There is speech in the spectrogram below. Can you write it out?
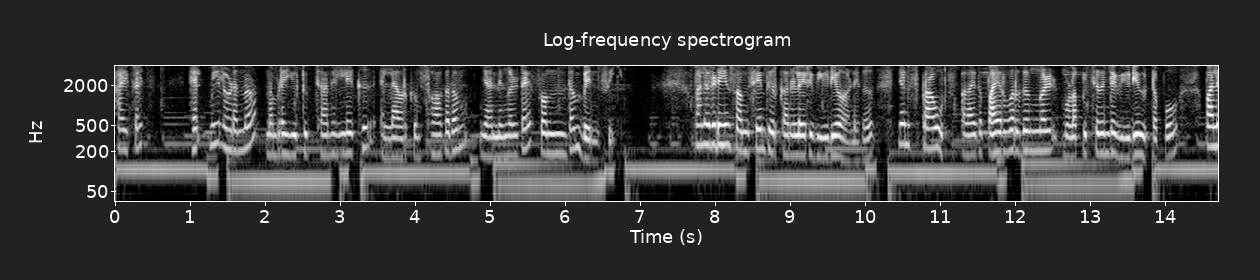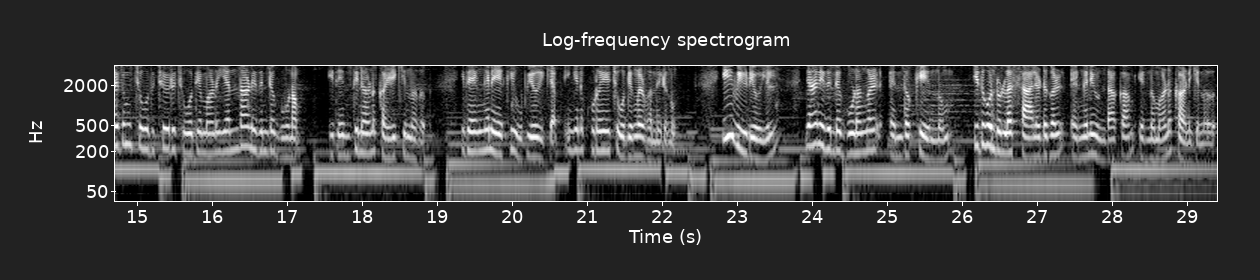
Hi friends help മീലോടെന്ന നമ്മുടെ YouTube ചാനലിലേക്ക് എല്ലാവർക്കും സ്വാഗതം. ഞാൻ നിങ്ങളുടെ സ്വന്തം ബെൻസി. പലരുടെയും സംശയം തീർക്കാനുള്ള ഒരു വീഡിയോ ആണിത്. ഞാൻ സ്പ്രൗട്ട്സ് അതായത് പയർവർഗങ്ങൾ മുളപ്പിച്ചതിന്റെ വീഡിയോ ഇട്ടപ്പോൾ പലരും ചോദിച്ച ഒരു ചോദ്യമാണ് എന്താണ് ഇതിന്റെ ഗുണം? ഇതെന്തിനാണ് കഴിക്കുന്നത്? ഇതെങ്ങനെയൊക്കെ ഉപയോഗിക്കാം? ഇങ്ങനെ കുറേ ചോദ്യങ്ങൾ വന്നിരുന്നു. ഈ വീഡിയോയിൽ ഞാൻ ഇതിന്റെ ഗുണങ്ങൾ എന്തൊക്കെയെന്നും ഇതുകൊണ്ടുള്ള സാലഡുകൾ എങ്ങനെ ഉണ്ടാക്കാം എന്നുമാണ് കാണിക്കുന്നത്.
